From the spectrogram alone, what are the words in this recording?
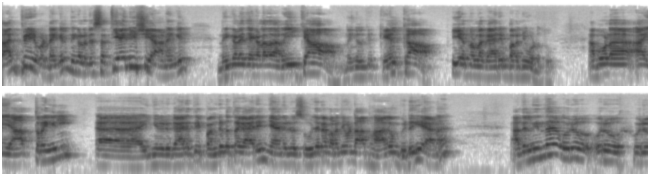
താല്പര്യമുണ്ടെങ്കിൽ നിങ്ങളൊരു സത്യാന്വേഷിയാണെങ്കിൽ നിങ്ങളെ ഞങ്ങളത് അറിയിക്കാം. നിങ്ങൾക്ക് കേൾക്കാം. എന്നുള്ള കാര്യം പറഞ്ഞു കൊടുത്തു. അപ്പോൾ ആ- യാത്രയിൽ ഇങ്ങനൊരു കാര്യത്തിൽ പങ്കെടുത്ത കാര്യം ഞാനൊരു സൂചന പറഞ്ഞുകൊണ്ട് ആ ഭാഗം വിടുകയാണ്. അതിൽ നിന്ന് ഒരു ഒരു ഒരു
